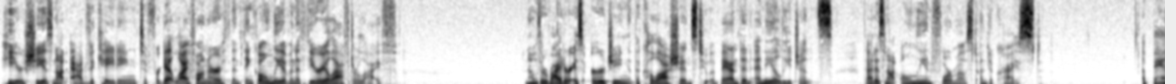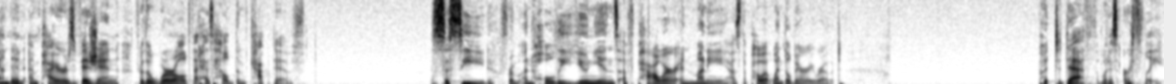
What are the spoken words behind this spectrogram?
he or she is not advocating to forget life on earth and think only of an ethereal afterlife. No, the writer is urging the Colossians to abandon any allegiance that is not only and foremost unto Christ. Abandon empire's vision for the world that has held them captive. Secede from unholy unions of power and money, as the poet Wendell Berry wrote. Put to death what is earthly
